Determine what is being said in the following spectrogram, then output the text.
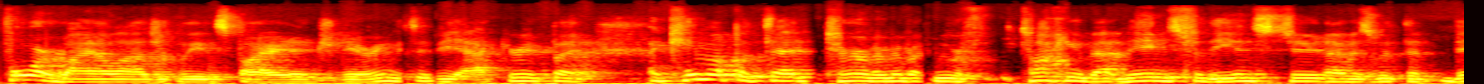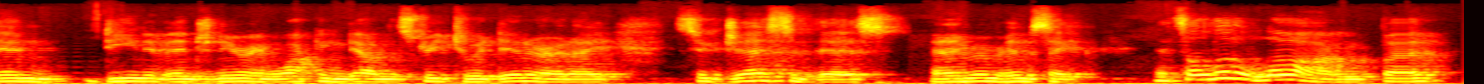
For biologically inspired engineering to be accurate. But I came up with that term. I remember we were talking about names for the institute. I was with the then dean of engineering walking down the street to a dinner, and I suggested this. And I remember him saying, "It's a little long, but."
